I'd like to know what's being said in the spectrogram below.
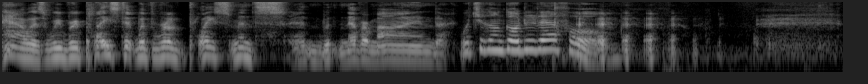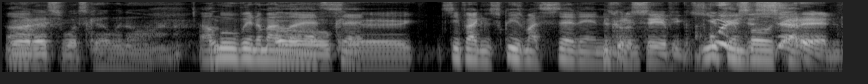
how is we replaced it with replacements and with Nevermind. What you gonna go do that for? Well, right. that's what's going on. I'll move into my last okay. set. See if I can squeeze my set in. He's gonna see if he can squeeze can his bullshit. set in.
